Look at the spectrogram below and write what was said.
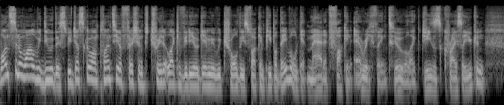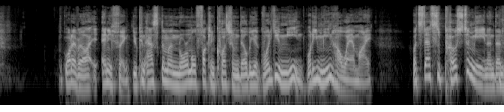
once in a while we do this. We just go on Plenty of Fish and treat it like a video game and we troll these fucking people. They will get mad at fucking everything, too. Like, Jesus Christ. Like, you can. Whatever, like anything. You can ask them a normal fucking question and they'll be like, What do you mean? What do you mean, how am I? What's that supposed to mean? And then.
